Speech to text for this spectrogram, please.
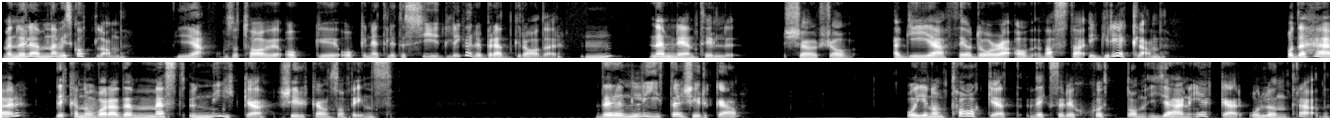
Men nu lämnar vi Skottland ja. och så tar vi och eh, åker ner till lite sydligare breddgrader. Mm. Nämligen till Church of Agia Theodora av Vasta i Grekland. Och det här, det kan nog vara den mest unika kyrkan som finns. Det är en liten kyrka och genom taket växer det 17 järnekar och lundträd.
